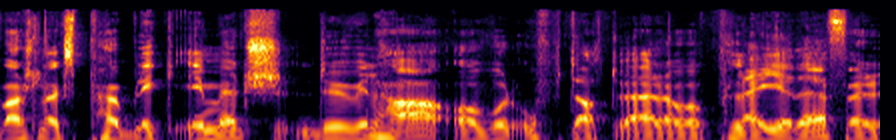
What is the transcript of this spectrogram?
Hva slags public image du vil ha, og hvor opptatt du er av å pleie det. For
